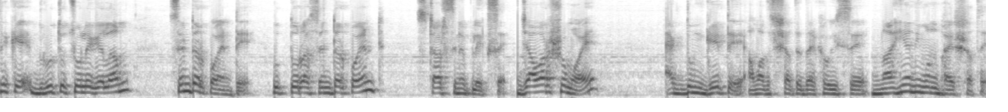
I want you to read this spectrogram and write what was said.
থেকে দ্রুত চলে গেলাম সেন্টার পয়েন্টে, উত্তরা সেন্টার পয়েন্ট, স্টার সিনেপ্লেক্সে। যাওয়ার সময় একদম গেটে আমাদের সাথে দেখা হয়েছে নাহিয়ান ইমন ভাইয়ের সাথে।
